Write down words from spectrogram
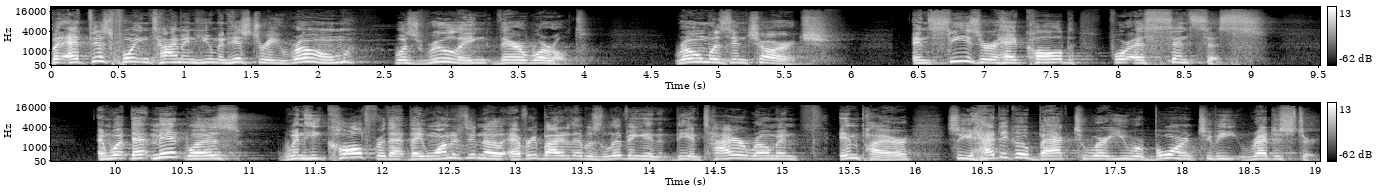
But at this point in time in human history, Rome was ruling their world. Rome was in charge. And Caesar had called for a census. And what that meant was when he called for that, they wanted to know everybody that was living in the entire Roman Empire. So you had to go back to where you were born to be registered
